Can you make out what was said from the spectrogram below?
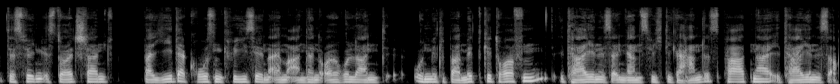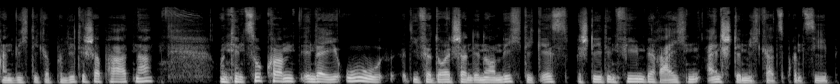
Äh, deswegen ist Deutschland bei jeder großen Krise in einem anderen Euroland unmittelbar mitgetroffen. Italien ist ein ganz wichtiger Handelspartner. Italien ist auch ein wichtiger politischer Partner. Und hinzu kommt, in der EU, die für Deutschland enorm wichtig ist, besteht in vielen Bereichen Einstimmigkeitsprinzip.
